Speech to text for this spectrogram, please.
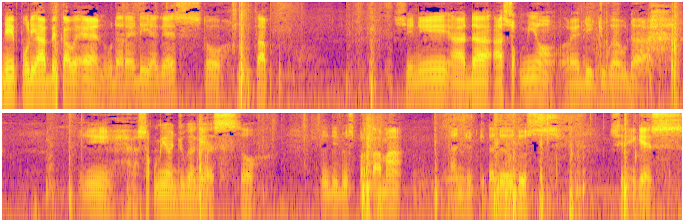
Ini puli AB KWN udah ready ya guys. Tuh mantap. Sini ada Asok Mio ready juga udah ini Asok Mio juga guys. Tuh ini di dus pertama. Lanjut kita ke dus. Sini guys.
